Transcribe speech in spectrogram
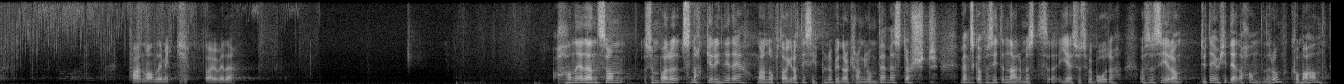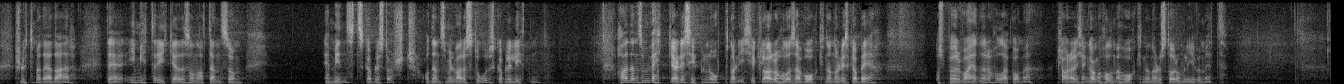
Ta en vanlig mikk. Da gjør vi det. Han er den som som bare snakker inn i det når han oppdager at disiplene begynner å krangle om hvem er størst. Hvem skal få sitte nærmest Jesus ved bordet? Og Så sier han du, det er jo ikke det det handler om. Kom an, slutt med det der. Det, I mitt rike er det sånn at den som er minst, skal bli størst. Og den som vil være stor, skal bli liten. Han er den som vekker disiplene opp når de ikke klarer å holde seg våkne når de skal be. Og spør hva er det dere holder på med. Klarer dere ikke engang å holde meg våkne når det står om livet mitt?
